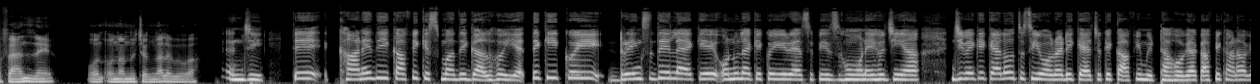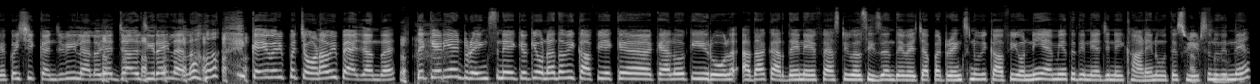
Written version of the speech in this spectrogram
ਫੈਨਸ ਨੇ ਉਹਨਾਂ ਨੂੰ ਚੰਗਾ ਲੱਗੂਗਾ। ਜੀ ਤੇ ਖਾਣੇ ਦੀ ਕਾਫੀ ਕਿਸਮਾਂ ਦੀ ਗੱਲ ਹੋਈ ਹੈ। ਤੇ ਕੀ ਕੋਈ ਡਰਿੰਕਸ ਦੇ ਲੈ ਕੇ ਉਹਨੂੰ ਲੈ ਕੇ ਕੋਈ ਰੈਸਿਪੀਜ਼ ਹੋਣ ਇਹੋ ਜੀਆਂ? ਜਿਵੇਂ ਕਿ ਕਹਿ ਲਓ ਤੁਸੀਂ ਆਲਰੇਡੀ ਕਹਿ ਚੁੱਕੇ ਕਾਫੀ ਮਿੱਠਾ ਹੋ ਗਿਆ ਕਾਫੀ ਖਾਣਾ ਹੋ ਗਿਆ ਕੋਈ ਸ਼ਿਕੰਜਵੀ ਲੈ ਲਓ ਜਾਂ ਜਲ ਜੀਰਾ ਹੀ ਲੈ ਲਓ। ਕਈ ਵਾਰੀ ਪਚਾਉਣਾ ਵੀ ਪੈ ਜਾਂਦਾ ਹੈ। ਤੇ ਕਿਹੜੀਆਂ ਡਰਿੰਕਸ ਨੇ? ਕਿਉਂਕਿ ਉਹਨਾਂ ਦਾ ਵੀ ਕਾਫੀ ਇੱਕ ਕਹਿ ਲਓ ਕਿ ਰੋਲ ਅਦਾ ਕਰਦੇ ਨੇ ਫੈਸਟੀਵਲ ਸੀਜ਼ਨ ਦੇ ਵਿੱਚ। ਆਪਾਂ ਡਰਿੰਕਸ ਨੂੰ ਵੀ ਕਾਫੀ ਉਨੀ ਅਹਿਮੀਅਤ ਦਿੰਦੇ ਆ ਜਿੰਨੀ ਖਾਣੇ ਨੂੰ ਤੇ ਸਵੀਟਸ ਨੂੰ ਦਿੰਦੇ ਆ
